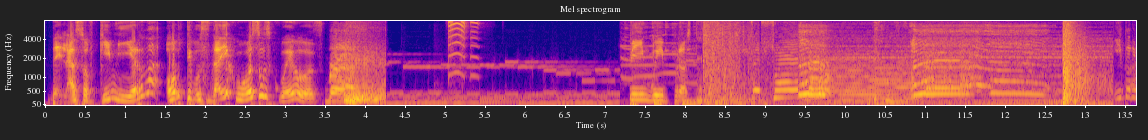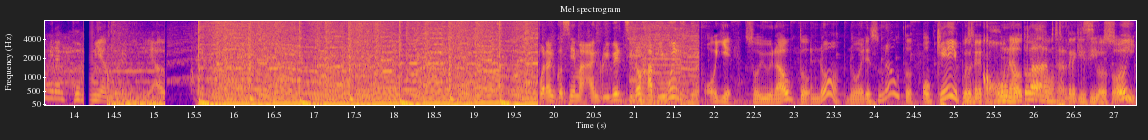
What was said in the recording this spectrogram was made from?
¿The Last of qué mierda? Optimus, nadie jugó esos juegos. Pingüi prost... Y terminan cumiando el empleado. Por algo se llama Angry Birds y no Happy Wheels. Oye, ¿soy un auto? No, no eres un auto. Ok, pues me cojo un auto para demostrarte que sí lo soy.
